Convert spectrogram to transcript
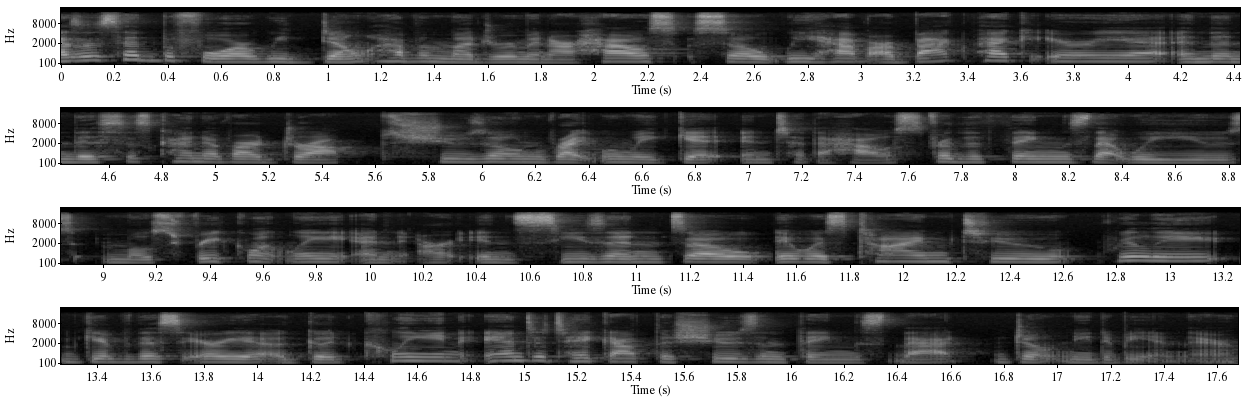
As I said before, we don't have a mudroom in our house, so we have our backpack area, and then this is kind of our drop shoe zone right when we get into the house for the things that we use most frequently and are in season. So it was time to really give this area a good clean and to take out the shoes and things that don't need to be in there.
